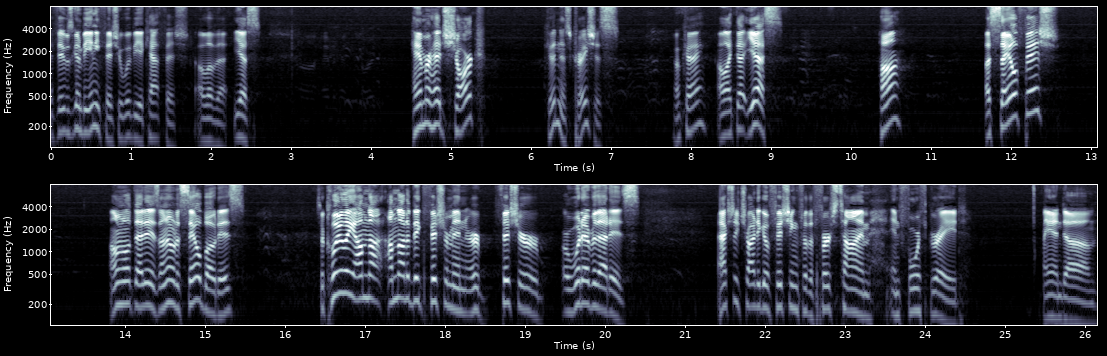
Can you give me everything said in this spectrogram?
If it was going to be any fish, it would be a catfish. I love that. Yes. Hammerhead shark? Goodness gracious. Okay, I like that. Yes. Huh? A sailfish? I don't know what that is. I know what a sailboat is. So clearly, I'm not, I'm not a big fisherman or fisher or whatever that is. I actually tried to go fishing for the first time in fourth grade. And um,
